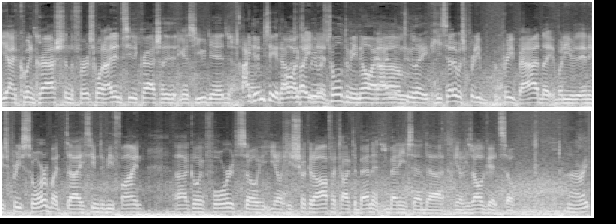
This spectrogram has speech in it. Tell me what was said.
Yeah, Quinn crashed in the first one. I didn't see the crash. I guess you did. I didn't see it. I Oh, was, I it was told to me. No, I, I Um, looked too late. He said it was pretty pretty bad, like, but he and he's pretty sore, but uh, he seemed to be fine uh, going forward. So you know he shook it off. I talked to Bennett, and Benny said uh, you know he's all good. So All right.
